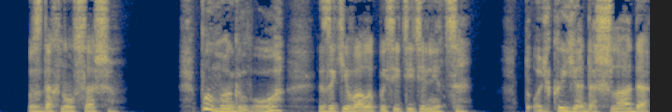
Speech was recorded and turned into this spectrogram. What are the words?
— вздохнул Саша. «Помогло», — закивала посетительница. «Только я дошла до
